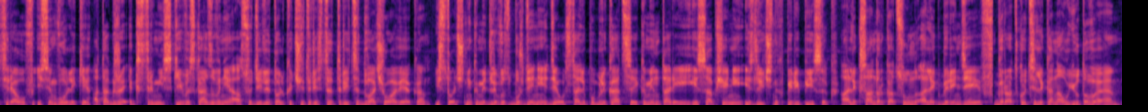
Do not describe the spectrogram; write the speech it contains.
материалов и символики, а также экстремистские высказывания осудили только 432 человека. Источниками для возбуждения дел стали публикации, комментарии и сообщения из личных переписок. Александр Кацун, Олег Берендеев, городской телеканал ЮТВ.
